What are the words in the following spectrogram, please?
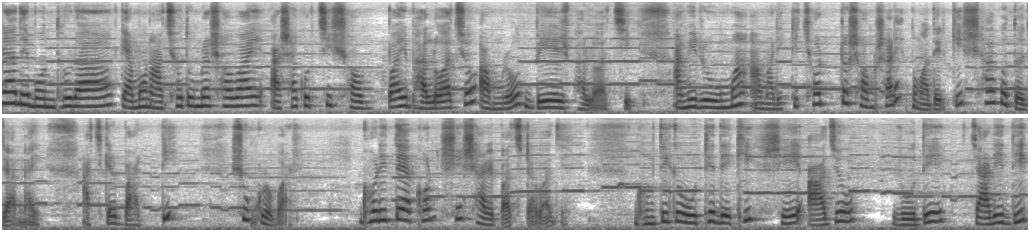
রাধে বন্ধুরা, কেমন আছো তোমরা সবাই? আশা করছি সবাই ভালো আছো, আমরাও বেশ ভালো আছি। আমি রুমা, আমার একটি ছোট্ট সংসারে তোমাদেরকে স্বাগত জানাই। আজকের বারটি শুক্রবার। ঘড়িতে এখন সে সাড়ে পাঁচটা বাজে। ঘুম থেকে উঠে দেখি সে আজও রোদে চারিদিক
